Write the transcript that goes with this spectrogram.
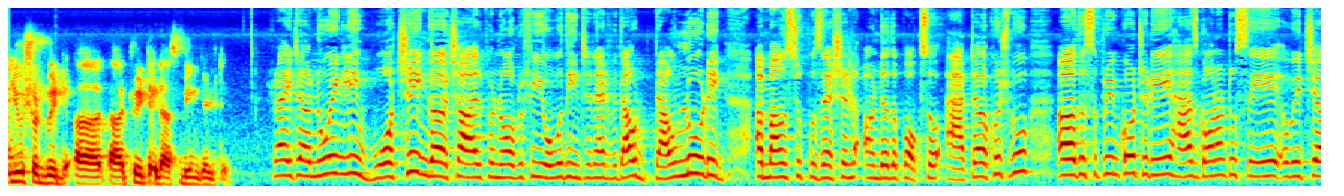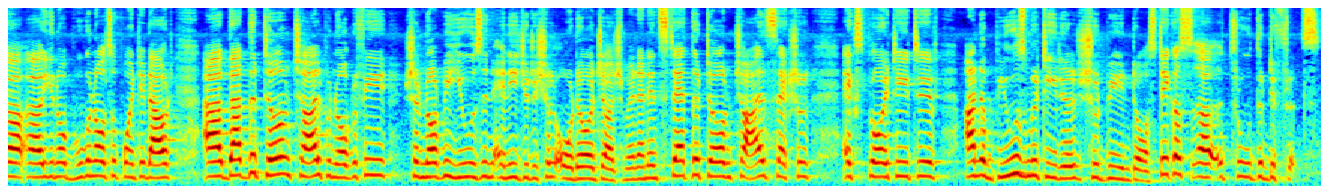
you should be treated as being guilty. Right, uh, knowingly watching uh, child pornography over the internet without downloading amounts to possession under the POCSO Act. Uh, Khushbu, uh, the Supreme Court today has gone on to say, which, uh, uh, you know, Bhuwan also pointed out, uh, that the term child pornography should not be used in any judicial order or judgment. And instead, the term child sexual exploitative and abuse material should be endorsed. Take us through the difference.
